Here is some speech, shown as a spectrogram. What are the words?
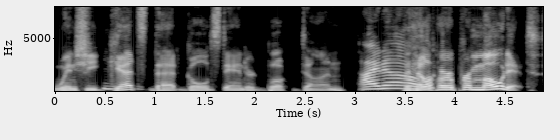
when she gets that gold standard book done. I know. To help her promote it.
